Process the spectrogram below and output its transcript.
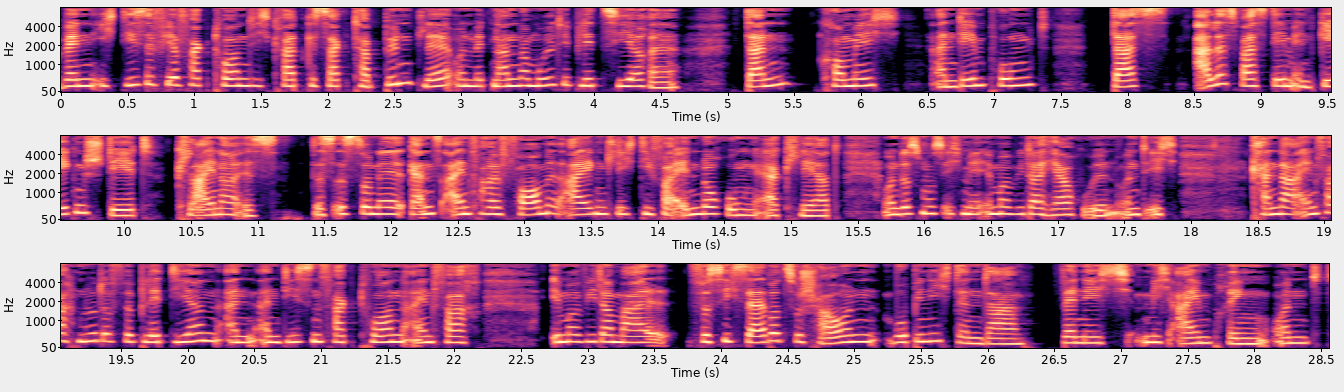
wenn ich diese vier Faktoren, die ich gerade gesagt habe, bündle und miteinander multipliziere, dann komme ich an dem Punkt, dass alles, was dem entgegensteht, kleiner ist. Das ist so eine ganz einfache Formel eigentlich, die Veränderungen erklärt. Und das muss ich mir immer wieder herholen. Und ich kann da einfach nur dafür plädieren, an, an diesen Faktoren einfach immer wieder mal für sich selber zu schauen, wo bin ich denn da? Wenn ich mich einbringe. Und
